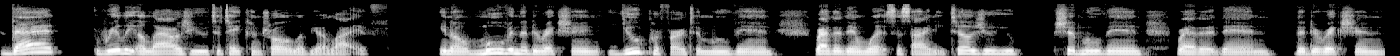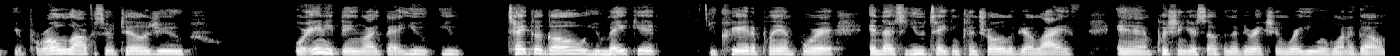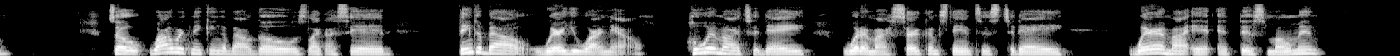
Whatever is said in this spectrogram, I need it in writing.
that really allows you to take control of your life you know, move in the direction you prefer to move in rather than what society tells you you should move in, rather than the direction your parole officer tells you or anything like that. You you take a goal, you make it, you create a plan for it, and that's you taking control of your life and pushing yourself in the direction where you would want to go. So while we're thinking about goals, like I said, think about where you are now who am I today? What are my circumstances today? Where am I at at this moment?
